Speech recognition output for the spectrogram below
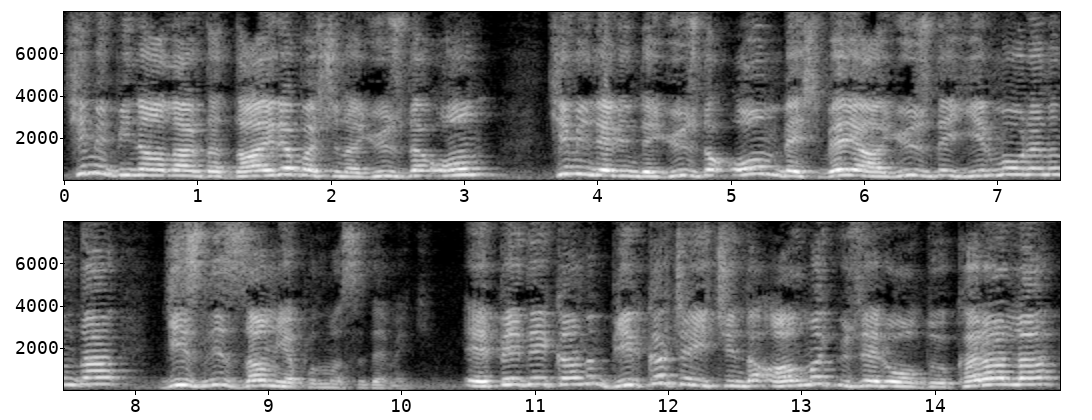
kimi binalarda daire başına yüzde on, kimilerinde yüzde on beş veya yüzde yirmi oranında gizli zam yapılması demek. EPDK'nın birkaç ay içinde almak üzere olduğu kararla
